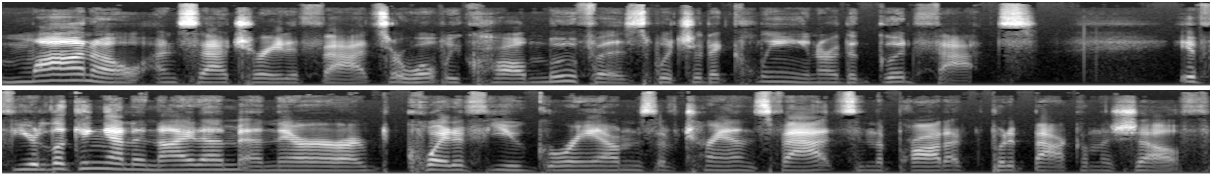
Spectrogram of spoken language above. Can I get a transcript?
monounsaturated fats, or what we call MUFAs, which are the clean or the good fats. If you're looking at an item and there are quite a few grams of trans fats in the product, put it back on the shelf.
